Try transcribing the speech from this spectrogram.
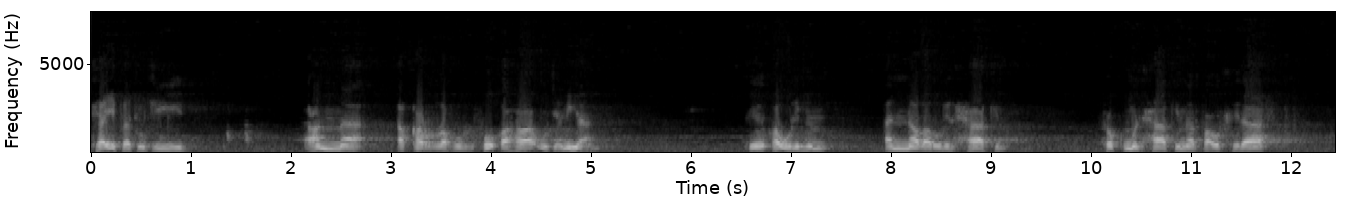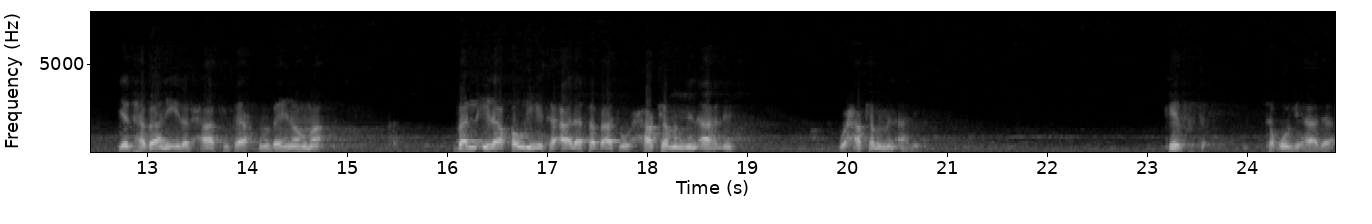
كيف تجيب عما أقره الفقهاء جميعا في قولهم النظر للحاكم؟ حكم الحاكم يرفع الخلاف. يذهبان إلى الحاكم فيحكم بينهما. بل إلى قوله تعالى فابعثوا حكما من أهله وحكما من أهله. كيف تقول بهذا؟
